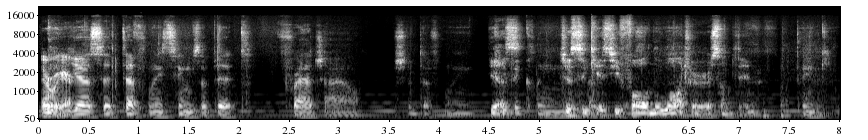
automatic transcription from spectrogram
there we are. Yes, it definitely seems a bit fragile. Should definitely Yes, keep it clean. Just in case you fall in the water or something. Thank you.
